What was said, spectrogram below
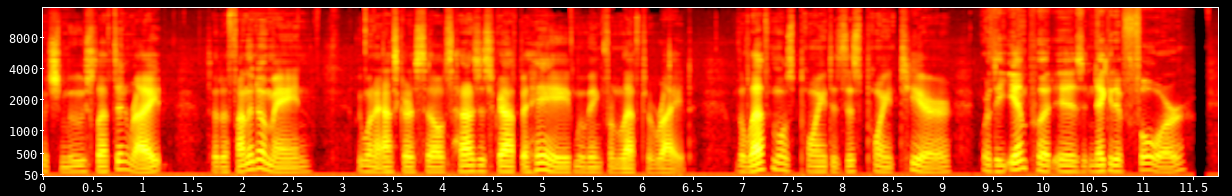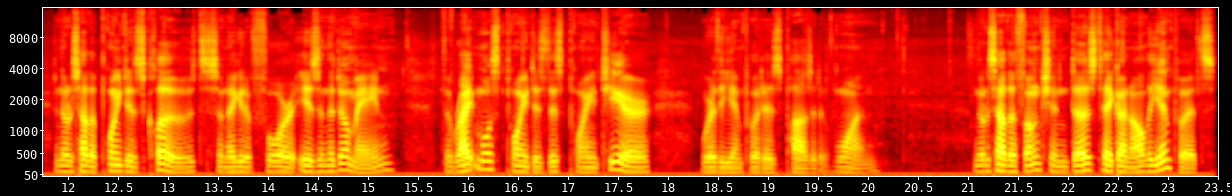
which moves left and right. So to find the domain, we want to ask ourselves, how does this graph behave moving from left to right? The leftmost point is this point here, where the input is negative 4. And notice how the point is closed, so negative 4 is in the domain. The rightmost point is this point here, where the input is positive 1. Notice how the function does take on all the inputs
